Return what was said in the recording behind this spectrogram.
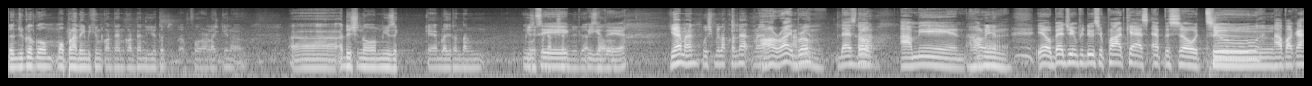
dan juga gue mau planning bikin konten-konten di YouTube for like you know uh, additional music kayak belajar tentang music, production juga. begitu so, ya. Yeah man, wish me luck on that man. Alright, bro. That's Uh, dope. Amin. Amin. Yo, Bedroom Producer Podcast episode 2. Two. Apakah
